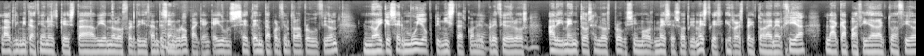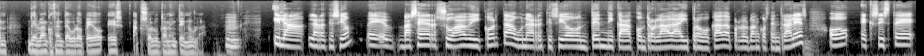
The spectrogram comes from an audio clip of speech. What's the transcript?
las limitaciones que está habiendo los fertilizantes en Europa, que han caído un 70% de la producción, no hay que ser muy optimistas con el precio de los alimentos en los próximos meses o trimestres. Y respecto a la energía, la capacidad de actuación del Banco Central Europeo es absolutamente nula. ¿Y la, la recesión? Eh, va a ser suave y corta, una recesión técnica controlada y provocada por los bancos centrales, mm. o existe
